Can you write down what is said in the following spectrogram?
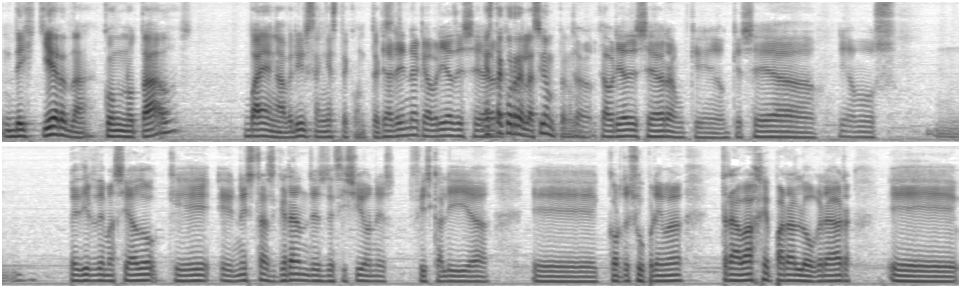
de izquierda connotados vayan a abrirse en este contexto. De arena cabría desear... esta correlación, perdón. Claro, cabría desear, aunque, aunque sea, digamos, pedir demasiado, que en estas grandes decisiones, Fiscalía, eh, Corte Suprema, trabaje para lograr eh,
